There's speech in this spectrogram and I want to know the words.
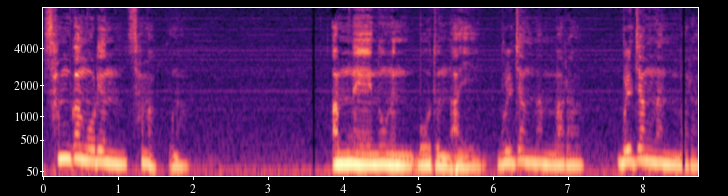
삼강오륜 삼았구나. 앞내에 노는 모든 아이 물장난 마라 물장난 마라.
